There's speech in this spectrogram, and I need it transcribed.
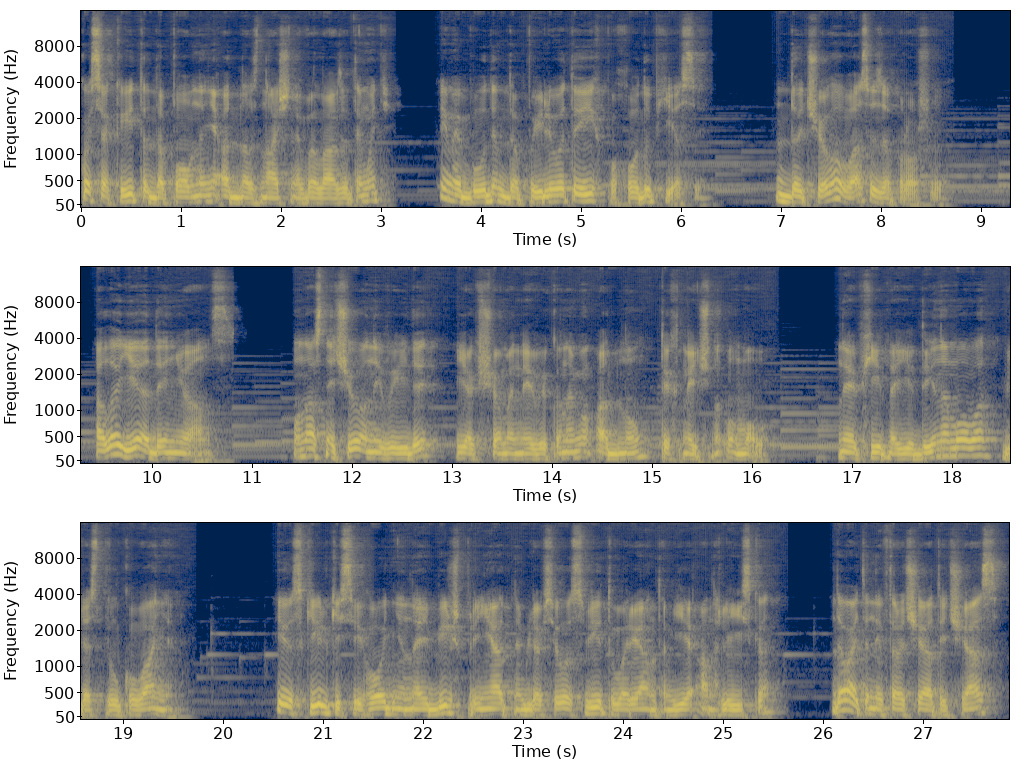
Косяки та доповнення однозначно вилазитимуть, і ми будемо допилювати їх по ходу п'єси. До чого вас і запрошую. Але є один нюанс: у нас нічого не вийде, якщо ми не виконаємо одну технічну умову. Необхідна єдина мова для спілкування. І оскільки сьогодні найбільш прийнятним для всього світу варіантом є англійська, давайте не втрачати час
